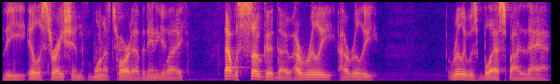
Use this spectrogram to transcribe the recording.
the illustration, one of part of it anyway. That was so good, though. I really, I really, really was blessed by that.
